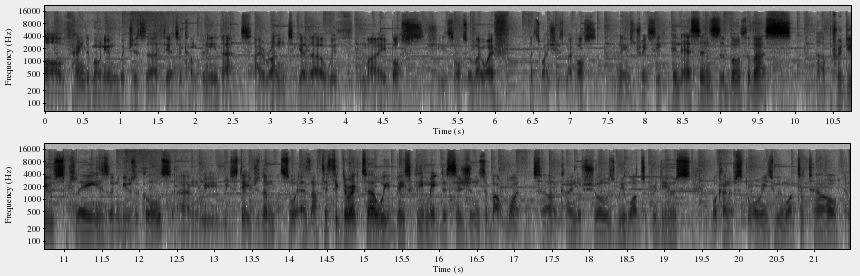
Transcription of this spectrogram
of Pangdemonium, which is a theatre company that I run together with my boss. She's also my wife. That's why she's my boss. Her name is Tracy. In essence, the both of us uh, produce plays and musicals and we, we stage them. So as artistic director, we basically make decisions about what uh, kind of shows we want to produce, what kind of stories we want to tell, and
